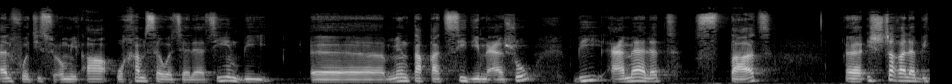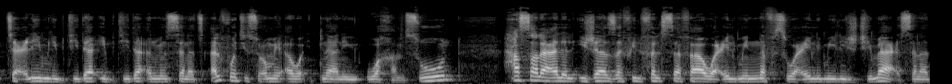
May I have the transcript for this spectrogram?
1935 بمنطقة سيدي معاشو بعمالة سطات. آه، اشتغل بالتعليم الابتدائي ابتداء من سنة 1952 حصل على الإجازة في الفلسفة وعلم النفس وعلم الاجتماع سنة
